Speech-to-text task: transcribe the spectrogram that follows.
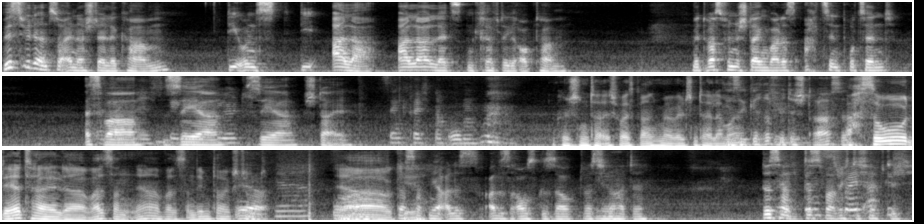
Bis wir dann zu einer Stelle kamen, die uns die aller, allerletzten Kräfte geraubt haben. Mit was für eine Steigung war das? 18 Prozent. Es Weiß war ich sehr, gefühlt. sehr steil. Senkrecht nach oben. Welchen Teil? Ich weiß gar nicht mehr, welchen Teil er Diese meint. geriffelte Straße. Ach so, der Teil da. War das an, ja, war das an dem Tag? Stimmt. Ja. Ja. Ja, Das okay. hat mir alles, alles rausgesaugt, was ich Ja. nur hatte. Das, Ja, hat, ich das war richtig heftig.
